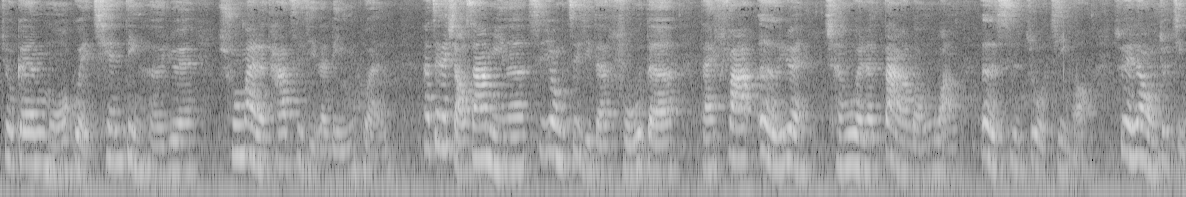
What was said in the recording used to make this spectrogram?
就跟魔鬼签订合约，出卖了他自己的灵魂。那这个小沙弥呢，是用自己的福德来发恶愿，成为了大龙王，恶事做尽哦。所以让我就警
